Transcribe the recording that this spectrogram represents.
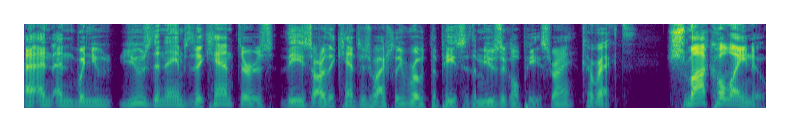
And and when you use the names of the cantors, these are the cantors who actually wrote the pieces, the musical piece, right? Correct. Shma Kolenu,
